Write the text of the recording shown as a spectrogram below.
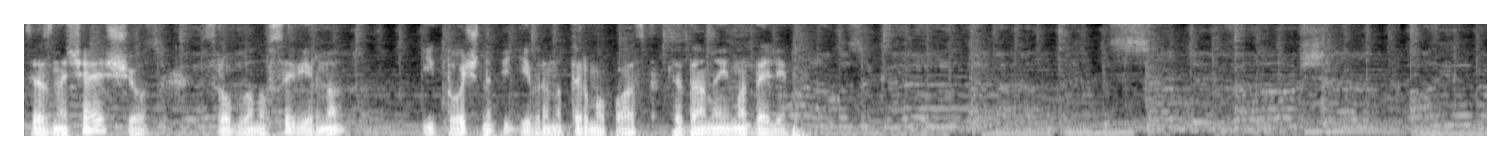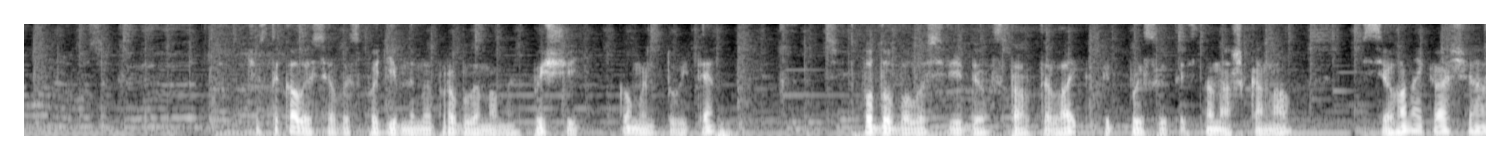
Це означає, що зроблено все вірно, і точно підібрано термопаст для даної моделі. Чи стикалися ви з подібними проблемами? Пишіть, коментуйте. Сподобалось відео, ставте лайк, підписуйтесь на наш канал. Всього найкращого!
